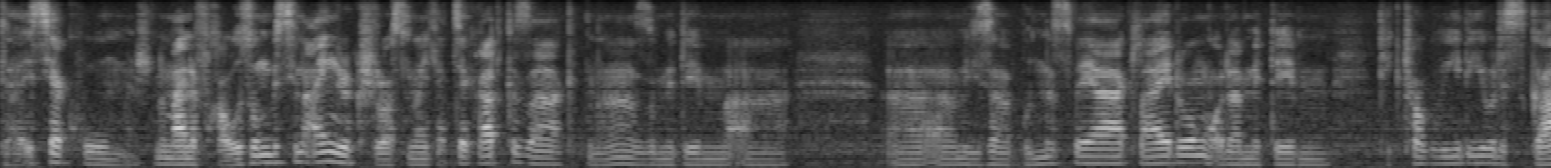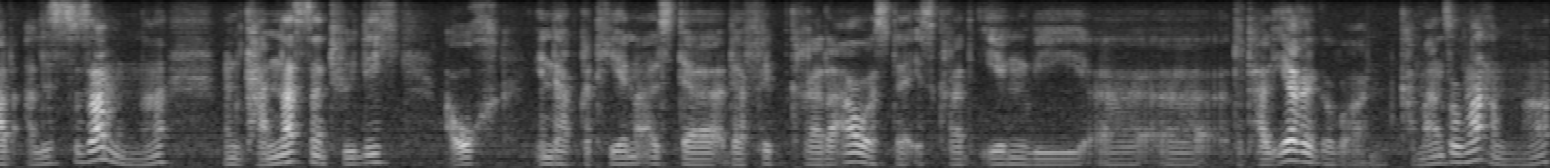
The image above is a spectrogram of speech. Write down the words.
da ist ja komisch. Und meine Frau ist so ein bisschen eingeschlossen. Ich hatte es ja gerade gesagt, ne? also mit dem äh, äh, mit dieser Bundeswehrkleidung oder mit dem TikTok-Video, das gehört alles zusammen. Ne? Man kann das natürlich auch interpretieren als der, der flippt gerade aus, der ist gerade irgendwie äh, äh, total irre geworden. Kann man so machen, ne?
